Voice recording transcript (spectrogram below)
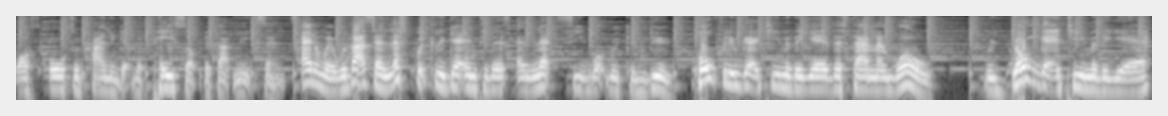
whilst also trying to get the pace up if that makes sense. Anyway, with that said, let's quickly get into this and let's see what we can do. Hopefully we get a team of the year this time and whoa, we don't get a team of the year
